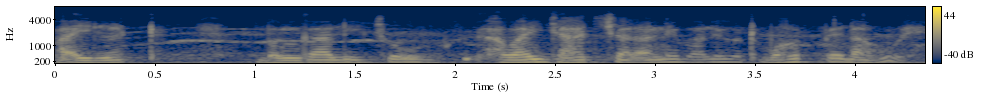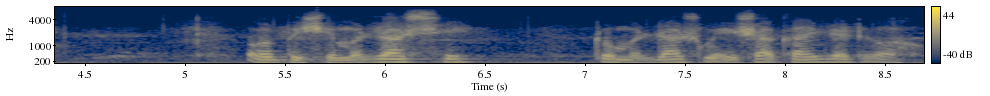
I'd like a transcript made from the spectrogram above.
पायलट, बंगाली जो हवाई जहाज़ चलाने वाले वो तो बहुत पैदा हुए। और पीछे मद्रास से तो मद्रास में ऐसा कहा जाता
